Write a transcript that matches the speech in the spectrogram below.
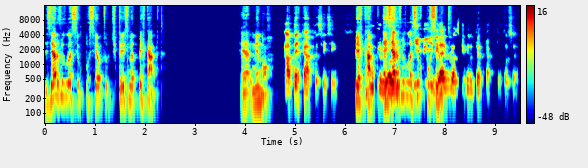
0,5% de crescimento per capita. É menor. Ah, per capita, sim, sim. Per capita. É 0,5%. 0,5% do per capita, tá certo.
